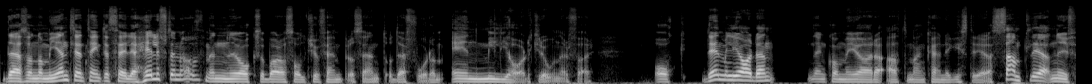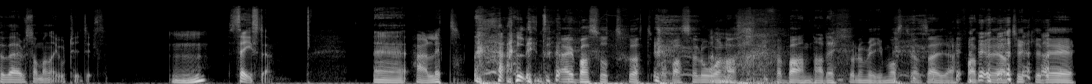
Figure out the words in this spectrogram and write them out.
Det som de egentligen tänkte sälja hälften av, men nu också bara sålt 25% och där får de en miljard kronor för. Och den miljarden, den kommer göra att man kan registrera samtliga nyförvärv som man har gjort hittills. Mm, Sägs det. Eh, härligt. härligt. Jag är bara så trött på Barcelonas förbannade ekonomi måste jag säga. För att jag tycker det är,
